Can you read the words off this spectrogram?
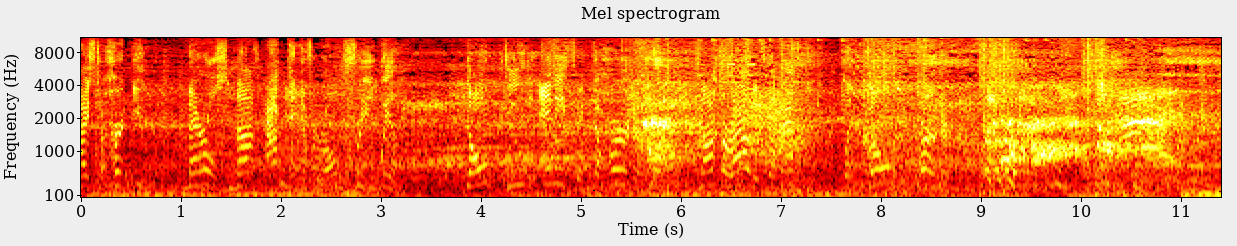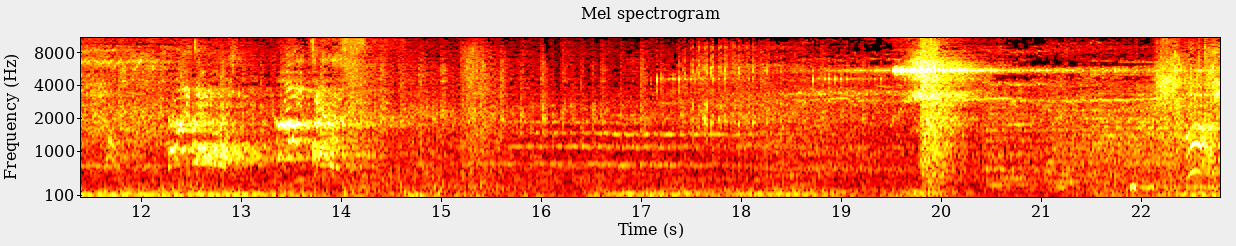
tries to hurt you, Meryl's not acting of her own free will. Don't do anything to hurt her. Knock her out if you have to, but don't hurt her. Ah!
